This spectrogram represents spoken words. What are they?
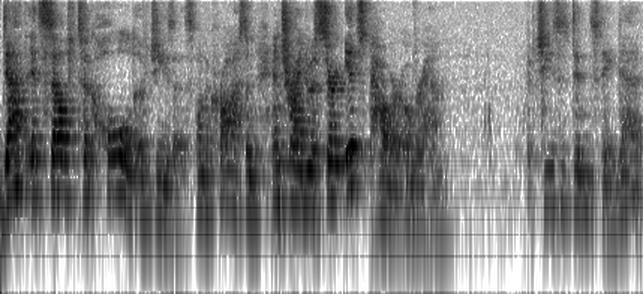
Death itself took hold of Jesus on the cross and, and tried to assert its power over him. But Jesus didn't stay dead.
